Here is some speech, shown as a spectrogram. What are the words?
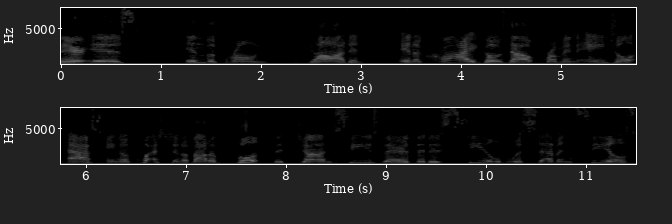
there is in the throne God, and, and a cry goes out from an angel asking a question about a book that John sees there that is sealed with seven seals.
